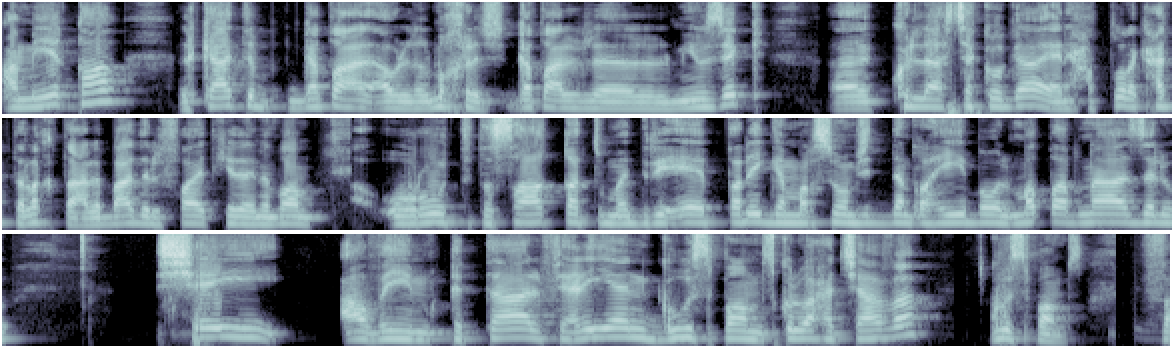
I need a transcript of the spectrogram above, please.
عميقة الكاتب قطع أو المخرج قطع ال- ال music كلها ساكوغا يعني حطوا لك حتى لقطة على بعد ال fight كذا نظام ورود تتساقط وما أدري إيه بطريقة مرسوم جدا رهيبة والمطر نازل و... شيء عظيم. قتال فعليا goosebumps كل واحد شافه goosebumps ف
